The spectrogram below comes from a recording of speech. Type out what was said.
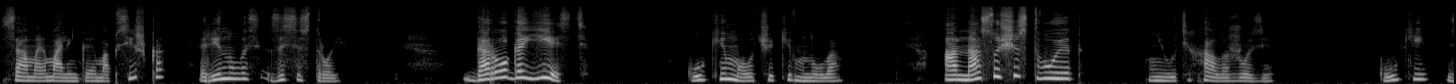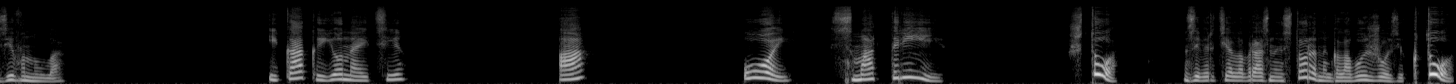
Самая маленькая мопсишка ринулась за сестрой. «Дорога есть!» Куки молча кивнула. Она существует!» — не утихала Жози. Куки зевнула. «И как ее найти?» «А? Ой, смотри!» «Что?» — завертела в разные стороны головой Жози. «Кто?»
